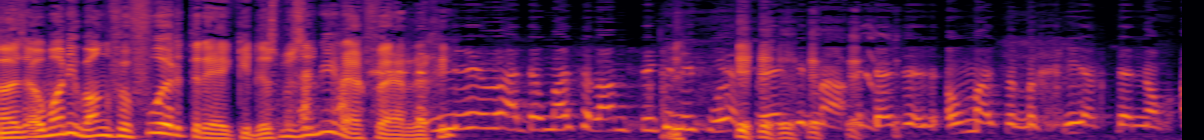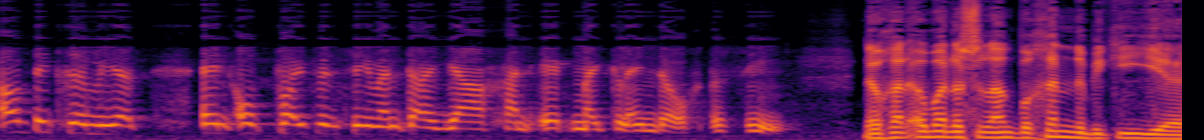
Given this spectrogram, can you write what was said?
Nou as ouma nie bang vir voortrekkie, dis mos nou nie regverdig nie. Nee, maar dan moet Salam seker nie voortrek maar dit is ouma se begeerte nog altyd gewees en op 75 jaar gaan ek my kleindogter sien. Nou gaan ouma nou solank begin 'n bietjie uh,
